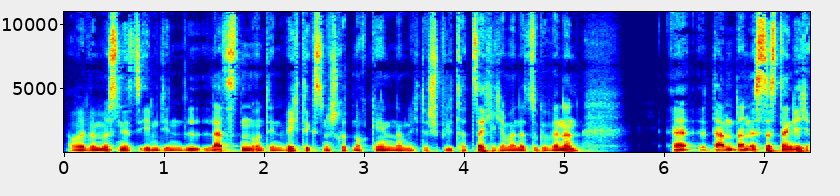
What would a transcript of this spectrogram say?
Aber wir müssen jetzt eben den letzten und den wichtigsten Schritt noch gehen, nämlich das Spiel tatsächlich am Ende zu gewinnen. Äh, dann, dann ist das, denke ich,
